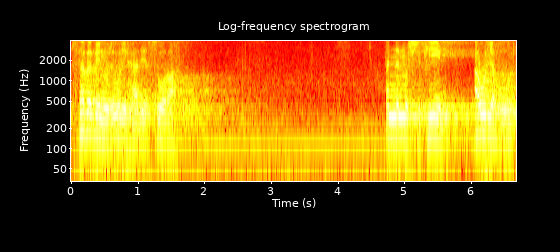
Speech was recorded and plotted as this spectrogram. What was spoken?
سبب نزول هذه السورة أن المشركين أو اليهود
